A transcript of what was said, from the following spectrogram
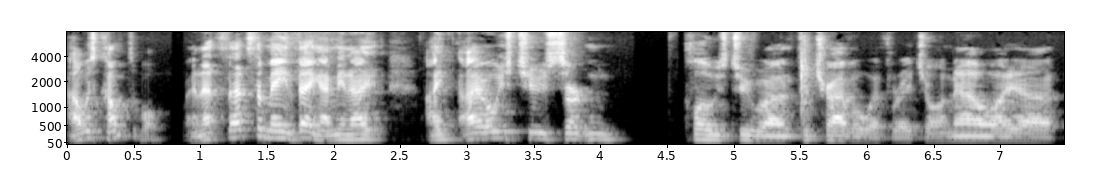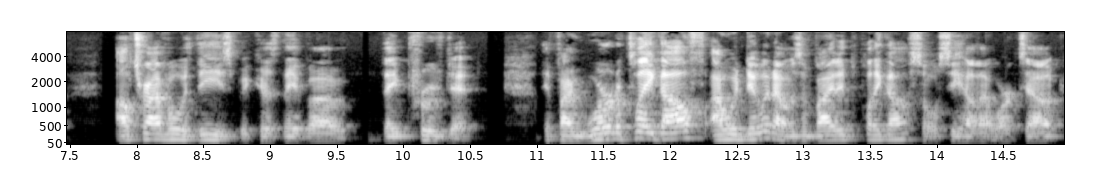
I was comfortable, and that's that's the main thing. I mean, I I, I always choose certain clothes to uh, to travel with, Rachel, and now I uh, I'll travel with these because they've uh, they proved it. If I were to play golf, I would do it. I was invited to play golf, so we'll see how that works out.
